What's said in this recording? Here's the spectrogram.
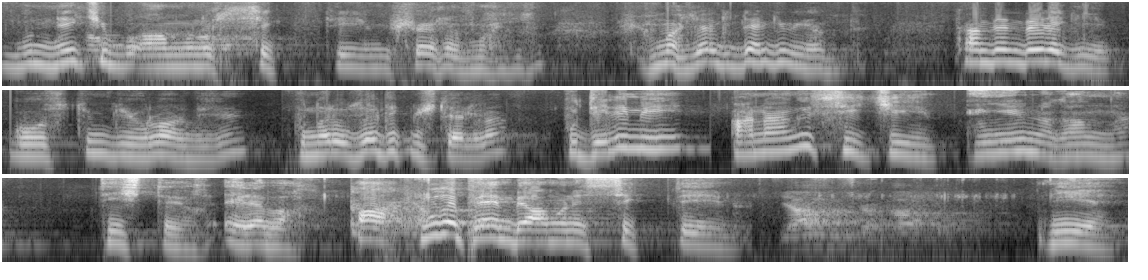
Bu ne ki bu amını siktiğim şöyle maça, maça gider gibi yaptı. Tamam ben böyle giyeyim. Kostüm diyorlar bize. Bunları özel dikmişler lan. Bu deli mi? Ananı sikeyim. Yerimle kanla. Diş de yok. Ele bak. Ah bu da pembe amını siktiğim. Yalnızca abi. Niye? Şey.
